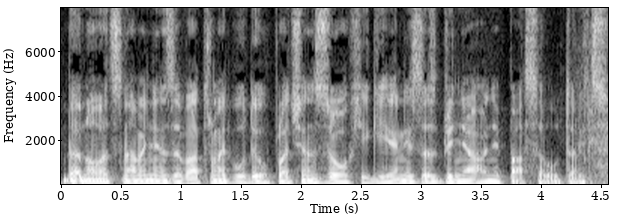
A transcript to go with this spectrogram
da novac namenjen za vatromet bude uplaćen zoohigijeni za zbrinjavanje pasa lutarica.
